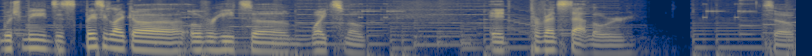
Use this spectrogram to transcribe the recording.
which means it's basically like uh, overheats uh, white smoke. It prevents stat lower. So,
